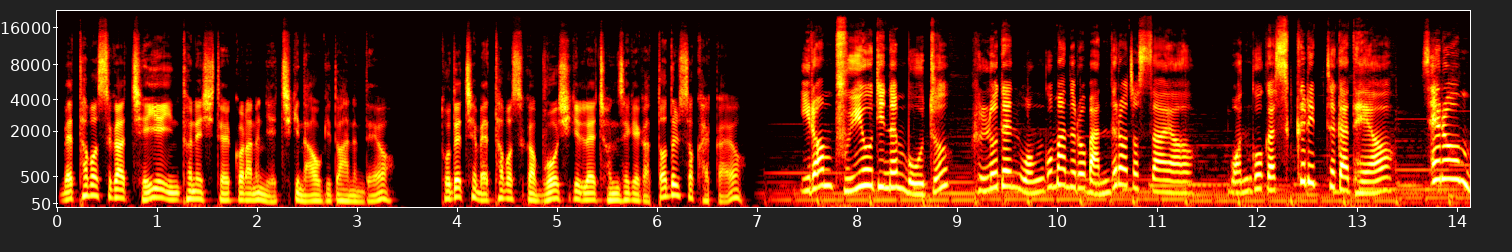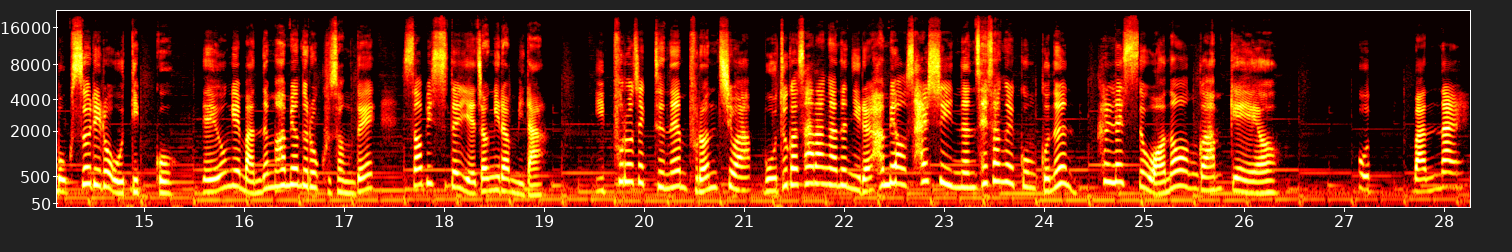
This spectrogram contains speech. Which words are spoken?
메타버스가 제2의 인터넷이 될 거라는 예측이 나오기도 하는데요. 도대체 메타버스가 무엇이길래 전 세계가 떠들썩할까요? 이런 VOD는 모두 글로 된 원고만으로 만들어졌어요. 원고가 스크립트가 되어 새로운 목소리로 옷 입고 내용에 맞는 화면으로 구성돼 서비스될 예정이랍니다. 이 프로젝트는 브런치와 모두가 사랑하는 일을 하며 살 수 있는 세상을 꿈꾸는 클래스 101과 함께해요. 곧 만날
